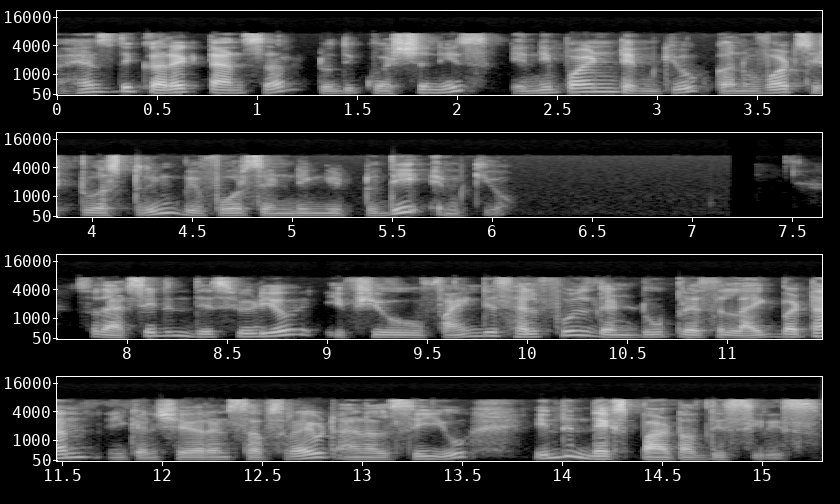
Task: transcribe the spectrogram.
Uh, hence, the correct answer to the question is Anypoint MQ converts it to a string before sending it to the MQ. So that's it in this video. If you find this helpful, then do press the like button. You can share and subscribe and I'll see you in the next part of this series.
